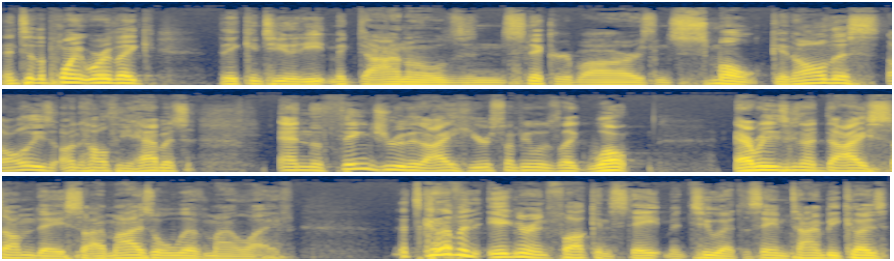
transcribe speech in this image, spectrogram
and to the point where like they continue to eat McDonald's and Snicker bars and smoke and all this, all these unhealthy habits. And the thing, Drew, that I hear some people is like, well, everybody's gonna die someday, so I might as well live my life. That's kind of an ignorant fucking statement too. At the same time, because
